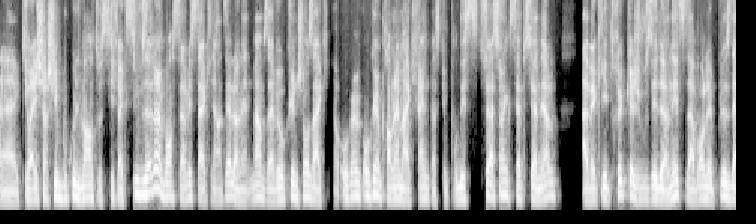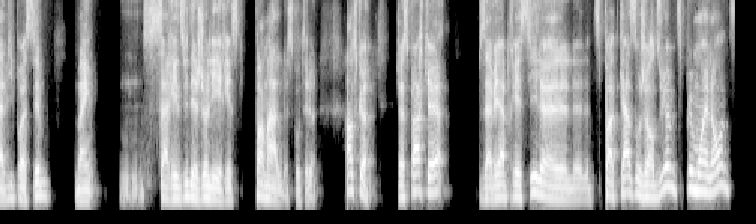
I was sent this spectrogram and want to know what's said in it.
euh, qui va aller chercher beaucoup de ventes aussi. Fait que si vous avez un bon service à la clientèle, honnêtement, vous n'avez aucune chose à, aucun, aucun problème à craindre parce que pour des situations exceptionnelles, avec les trucs que je vous ai donnés, c'est d'avoir le plus d'avis possible, ben, ça réduit déjà les risques pas mal de ce côté-là. En tout cas, j'espère que vous avez apprécié le, petit podcast aujourd'hui, un petit peu moins long, un petit,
